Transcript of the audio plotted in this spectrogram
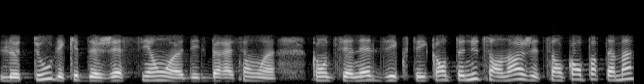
le tout. L'équipe de gestion euh, des libérations euh, conditionnelles dit, écoutez, compte tenu de son âge et de son comportement,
